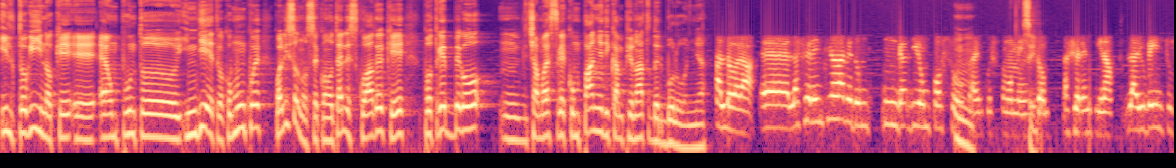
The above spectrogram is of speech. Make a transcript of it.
il Torino che eh, è un punto indietro. Comunque, quali sono secondo te le squadre che potrebbero diciamo essere compagne di campionato del Bologna? Allora, eh, la Fiorentina la vedo un, un gradino un po' sopra mm. in questo momento, sì. la Fiorentina. La Juventus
